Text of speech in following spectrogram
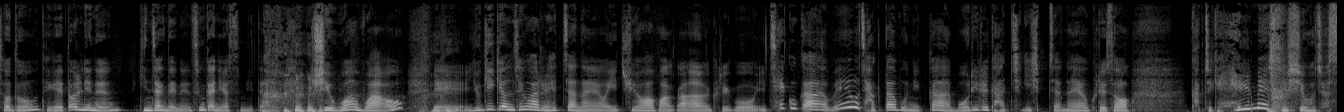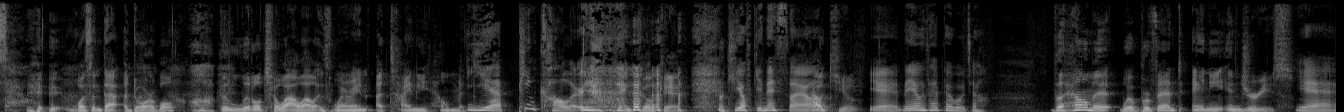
저도 되게 떨리는, 긴장되는 순간이었습니다. 쥐와와우. 예, 유기견 생활을 했잖아요. 이 쥐와와가. 그리고 이 체구가 매우 작다 보니까 머리를 다치기 쉽잖아요. 그래서 갑자기 헬멧을 씌워줬어요. Wasn't that adorable? The little chihuahua is wearing a tiny helmet. Yeah, pink color. Pink, okay. 귀엽긴 했어요. How cute. 예, 내용 살펴보죠. The helmet will prevent any injuries. 예,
